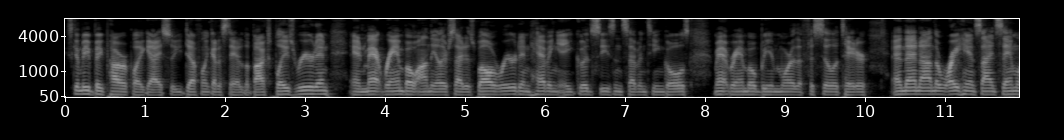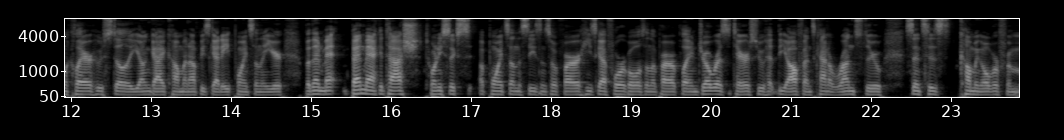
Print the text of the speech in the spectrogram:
He's going to be a big power play guy, so you definitely got to stay out of the box plays. Riorden and Matt Rambo on the other side as well. Riorden having a good season, 17 goals. Matt Rambo being more of the facilitator. And then on the right hand side, Sam LeClaire, who's still a young guy coming up. He's got eight points on the year. But then Matt, Ben McIntosh, 26 uh, points on the season so far. He's got four goals on the power play. And Joe Resetarits, who had the offense kind of runs through since his coming over from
